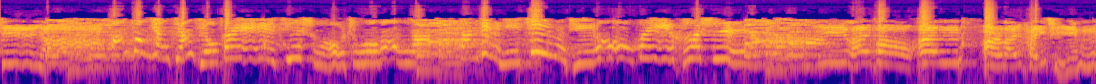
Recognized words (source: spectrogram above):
去呀、王凤英将酒杯接手中啊，三弟你敬酒为何事啊？一来报恩，二来赔情。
